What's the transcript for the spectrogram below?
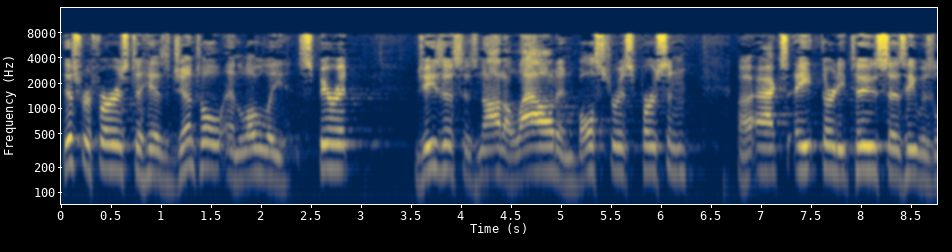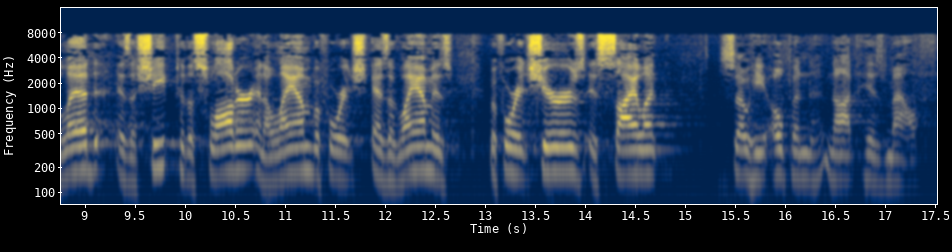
This refers to his gentle and lowly spirit. Jesus is not a loud and boisterous person. Uh, Acts 8:32 says he was led as a sheep to the slaughter, and a lamb before it, as a lamb is before its shearers is silent, so he opened not his mouth.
